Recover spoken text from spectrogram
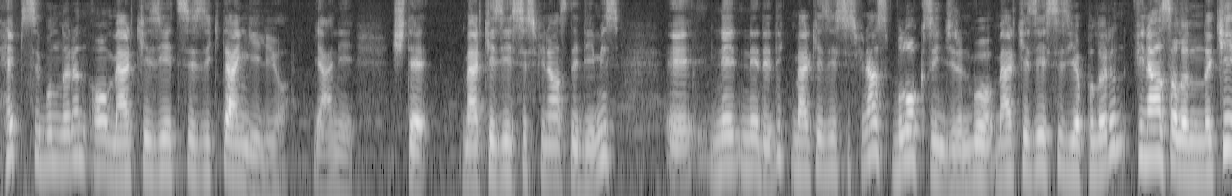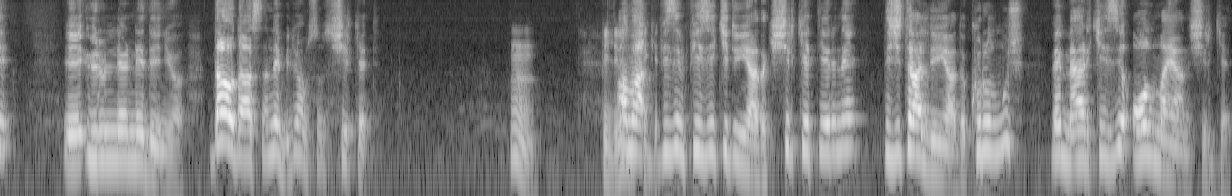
hepsi bunların o merkeziyetsizlikten geliyor. Yani işte merkeziyetsiz finans dediğimiz e, ne, ne dedik? Merkeziyetsiz finans blok zincirin bu merkeziyetsiz yapıların finans alanındaki e, ürünlerine deniyor. DAO da aslında ne biliyor musunuz? Şirket. Hmm. Bildiğimiz Ama şirket. bizim fiziki dünyadaki şirket yerine dijital dünyada kurulmuş ve merkezi olmayan şirket.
